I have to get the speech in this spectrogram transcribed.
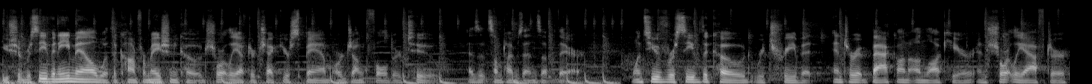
You should receive an email with a confirmation code shortly after check your spam or junk folder too, as it sometimes ends up there. Once you've received the code, retrieve it, enter it back on Unlock Here, and shortly after,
